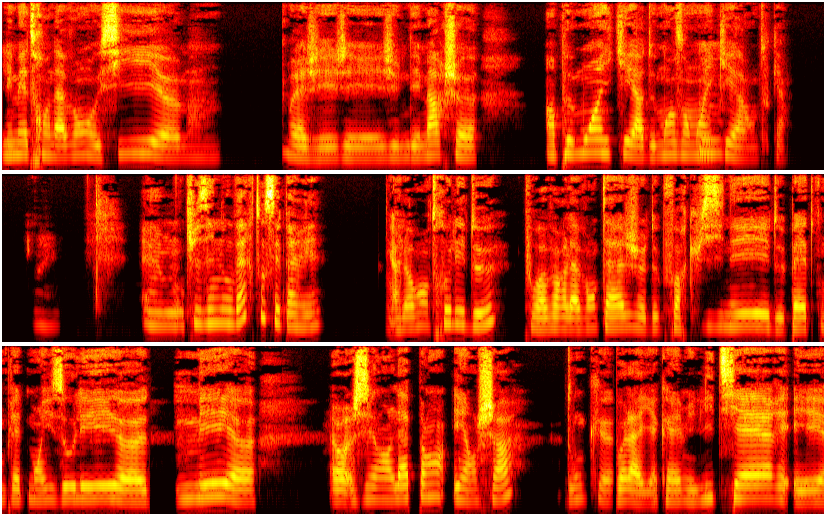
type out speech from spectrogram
les mettre en avant aussi. Euh, voilà, j'ai j'ai j'ai une démarche euh, un peu moins Ikea, de moins en moins mm. Ikea en tout cas. Euh, cuisine ouverte ou séparée? Alors entre les deux, pour avoir l'avantage de pouvoir cuisiner, de pas être complètement isolé. mais alors j'ai un lapin et un chat. Donc voilà, il y a quand même une litière et,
